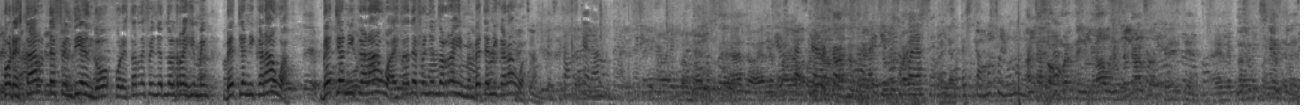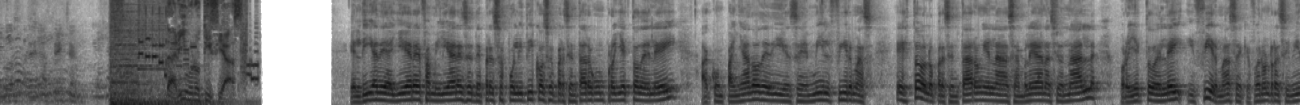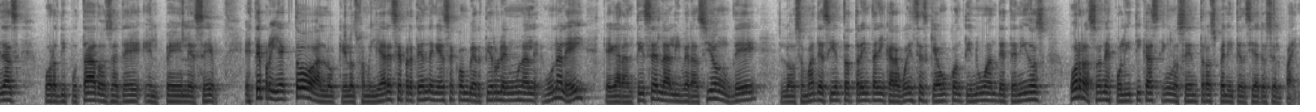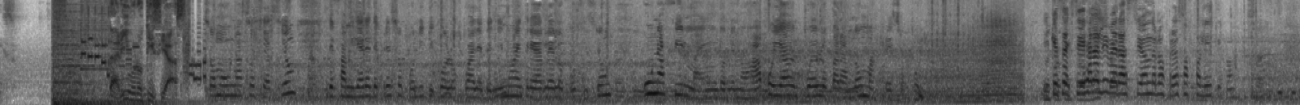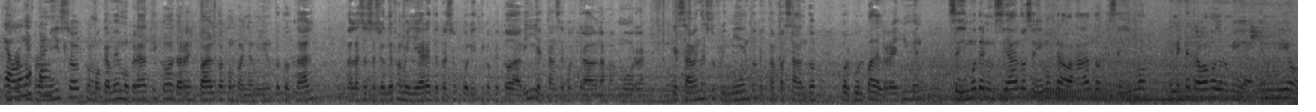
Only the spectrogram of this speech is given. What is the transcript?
Por estar defendiendo, por estar defendiendo el régimen, vete a Nicaragua. Vete a Nicaragua, estás defendiendo el régimen, vete a Nicaragua. Estás quedando. Darío Noticias. El día de ayer, familiares de presos políticos se presentaron un proyecto de ley acompañado de 10.000 firmas. Esto lo presentaron en la Asamblea Nacional, proyecto de ley y firmas que fueron recibidas por diputados del PLC. Este proyecto a lo que los familiares se pretenden es convertirlo en una, una ley que garantice la liberación de los más de 130 nicaragüenses que aún continúan detenidos por razones políticas en los centros penitenciarios del país. Darío Noticias. Somos una asociación de familiares de presos políticos, los cuales venimos a entregarle a la oposición una firma en donde nos ha apoyado el pueblo para no más presos políticos. Y que se exige la liberación de los presos políticos. Que Nuestro compromiso como cambio democrático da respaldo, acompañamiento total a la Asociación de Familiares de Presos Políticos que todavía están secuestrados en las mazmorras, que saben del sufrimiento que están pasando por culpa del régimen. Seguimos denunciando, seguimos trabajando y seguimos en este trabajo de hormiga, en unión.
